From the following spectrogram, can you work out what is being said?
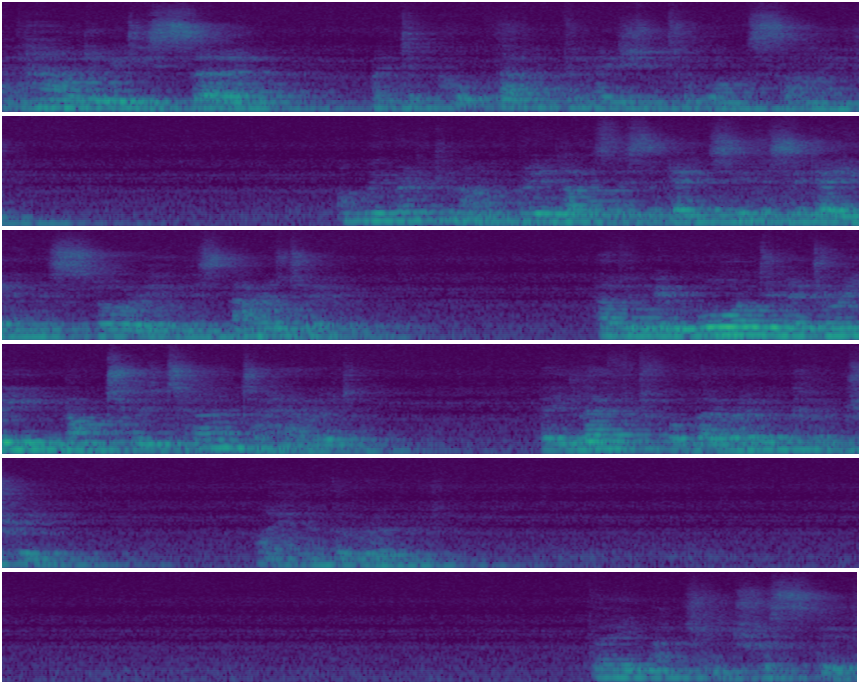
And how do we discern when to put that information to one side? And we recognise, realise this again, see this again in this story, in this narrative. Having been warned in a dream not to return to Herod, They left for their own country by another road. They actually trusted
